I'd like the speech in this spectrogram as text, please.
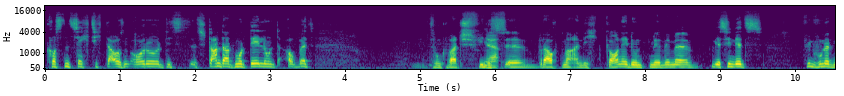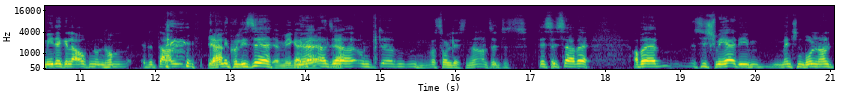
kosten 60.000 Euro, das das Standardmodell und aufwärts. So ein Quatsch, vieles Ja. äh, braucht man eigentlich gar nicht. Und wir, wenn wir, wir sind jetzt 500 Meter gelaufen und haben eine total Ja. geile Kulisse. Ja, mega ne? geil, Also, ja. und ähm, was soll das? Ne? Also das, das ist aber, aber es ist schwer. Die Menschen wollen halt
